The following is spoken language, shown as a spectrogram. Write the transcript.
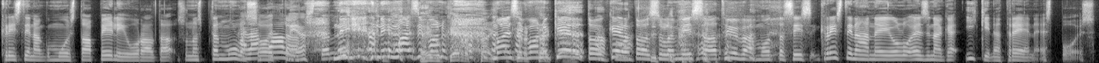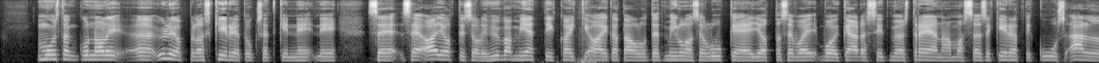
Kristina, kun muistaa peliuralta, sun olisi pitänyt mulle Älä soittaa. paljasta, niin, niin mä olisin voinut, kerro kaikki, mä olisin voinut kertoa, Apua. kertoa sulle, missä oot hyvä, mutta siis Kristinahan ei ollut ensinnäkään ikinä treeneistä pois. Muistan, kun oli ylioppilaskirjoituksetkin, niin, niin se, se ajotti, se oli hyvä miettiä kaikki aikataulut, että milloin se lukee, jotta se voi, voi käydä sitten myös treenaamassa. Ja se kirjoitti 6 L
